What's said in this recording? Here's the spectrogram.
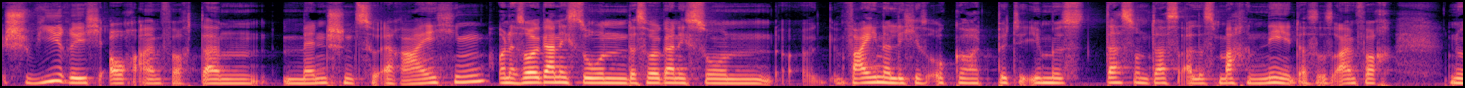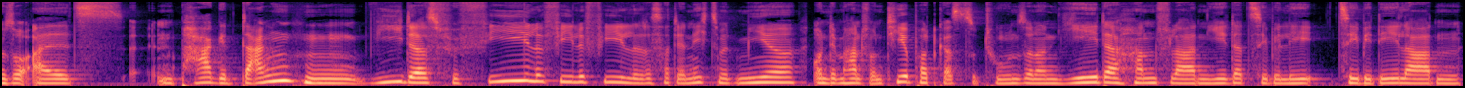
schwierig, auch einfach dann Menschen zu erreichen. Und das soll gar nicht so ein, das soll gar nicht so ein weinerliches, oh Gott, bitte, ihr müsst das und das alles machen. Nee, das ist einfach nur so als ein paar Gedanken, wie das für viele, viele, viele, das hat ja nichts mit mir und dem Hand von Tier Podcast zu tun, sondern jeder Hanfladen, jeder CBD-Laden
